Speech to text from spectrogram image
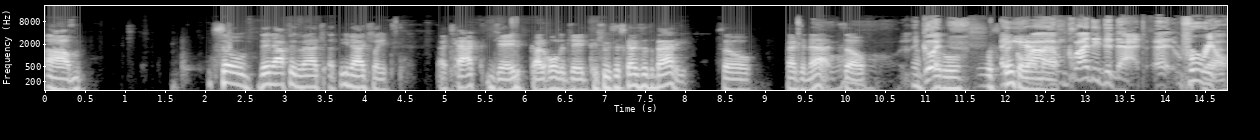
um, so then after the match, Athena actually attacked Jade, got a hold of Jade because she was disguised as a baddie. So imagine that. So Good. little, little sprinkle yeah, on that. I'm glad they did that. Uh, for real.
